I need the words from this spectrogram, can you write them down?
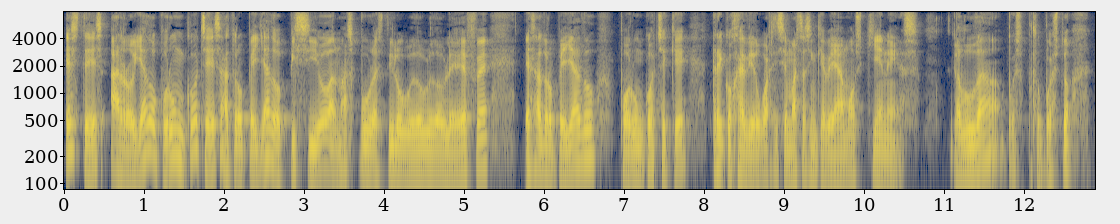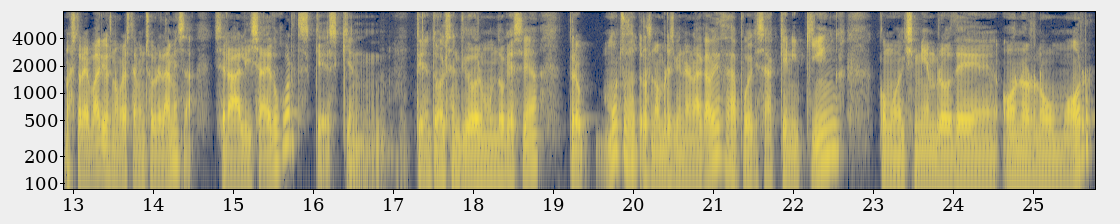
este es arrollado por un coche, es atropellado. PCO al más puro estilo WWF es atropellado por un coche que recoge a Edwards y se marcha sin que veamos quién es. La duda, pues por supuesto, nos trae varios nombres también sobre la mesa. Será Alicia Edwards, que es quien tiene todo el sentido del mundo que sea, pero muchos otros nombres vienen a la cabeza. Puede que sea Kenny King, como ex miembro de Honor No More.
